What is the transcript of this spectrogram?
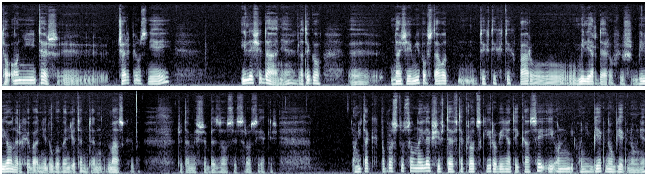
to oni też y, czerpią z niej ile się da, nie? Dlatego y, na Ziemi powstało tych, tych, tych paru miliarderów, już bilioner chyba niedługo będzie ten, ten Musk chyba, czy tam jeszcze Bezosy z jakieś. Oni tak po prostu są najlepsi w te, w te klocki robienia tej kasy i on, oni biegną, biegną, nie?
